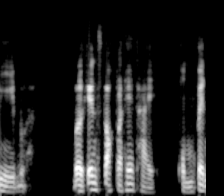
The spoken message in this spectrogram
มีเบอร์เกนสต็อกประเทศไทย ผมเป็น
